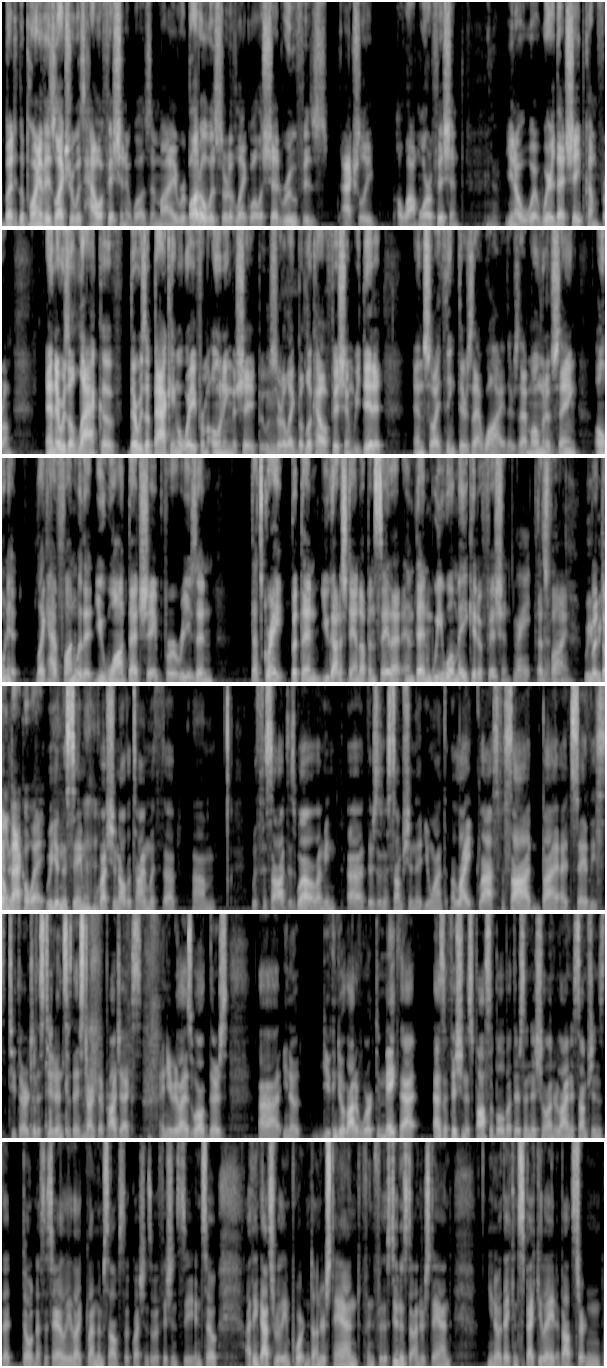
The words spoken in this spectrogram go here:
But the point of his lecture was how efficient it was, and my rebuttal was sort of like, well, a shed roof is actually a lot more efficient you know, wh- where'd that shape come from? And there was a lack of, there was a backing away from owning the shape. It was mm-hmm. sort of like, but look how efficient we did it. And so I think there's that why. There's that moment of saying, own it. Like, have fun with it. You want that shape for a reason. That's great. But then you got to stand up and say that, and then we will make it efficient. Right. That's yeah. fine. We, but we don't back away. We get in the same question all the time with uh, um, with facades as well. I mean, uh, there's an assumption that you want a light glass facade by, I'd say, at least two thirds of the students as they start their projects, and you realize, well, there's, uh, you know, you can do a lot of work to make that as efficient as possible, but there's initial underlying assumptions that don't necessarily like lend themselves to questions of efficiency. And so, I think that's really important to understand, and for the students to understand. You know, they can speculate about certain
